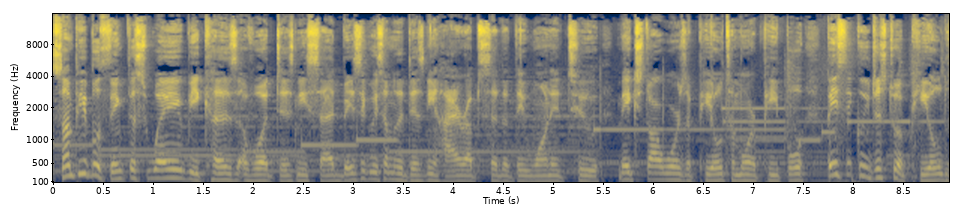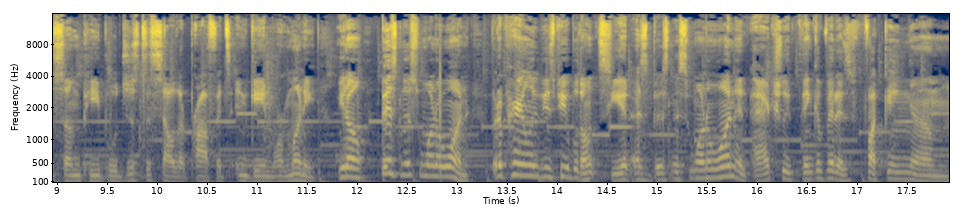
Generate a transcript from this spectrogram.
Some people think this way because of what Disney said. Basically, some of the Disney higher ups said that they wanted to make Star Wars appeal to more people, basically, just to appeal to some people, just to sell their profits and gain more money. You know, business 101. But apparently, these people don't see it as business 101 and actually think of it as fucking, um,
